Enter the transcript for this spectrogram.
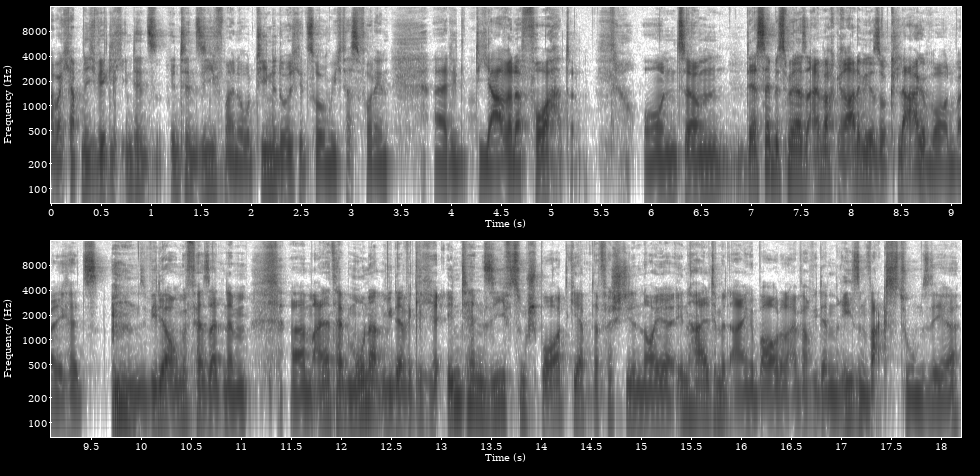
Aber ich habe nicht wirklich intensiv meine Routine durchgezogen, wie ich das vor den äh, die, die Jahre davor hatte. Und ähm, deshalb ist mir das einfach gerade wieder so klar geworden, weil ich jetzt wieder ungefähr seit einem ähm, eineinhalb Monaten wieder wirklich intensiv zum Sport gehe, habe da verschiedene neue Inhalte mit eingebaut und einfach wieder ein riesen Wachstum sehe,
